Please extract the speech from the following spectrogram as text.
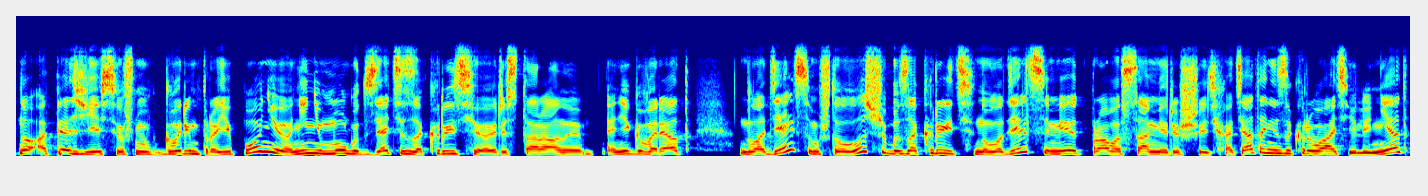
Но, опять же, если уж мы говорим про Японию, они не могут взять и закрыть рестораны. Они говорят владельцам, что лучше бы закрыть, но владельцы имеют право сами решить, хотят они закрывать или нет.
